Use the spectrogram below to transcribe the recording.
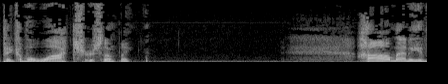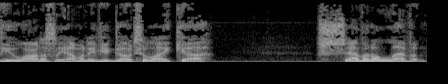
pick up a watch or something. How many of you, honestly, how many of you go to like uh, 7-Eleven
